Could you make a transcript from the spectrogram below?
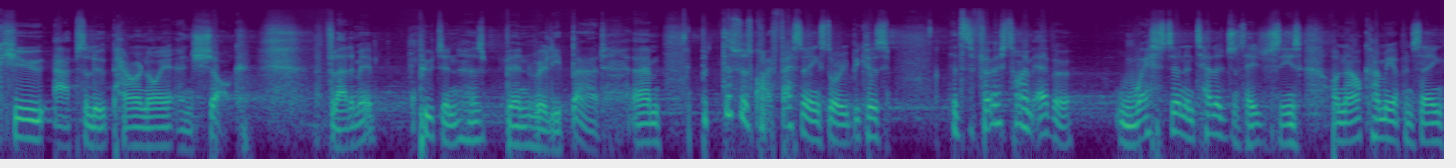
Cue absolute paranoia and shock. Vladimir Putin has been really bad. Um, but this was quite a fascinating story because it's the first time ever Western intelligence agencies are now coming up and saying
